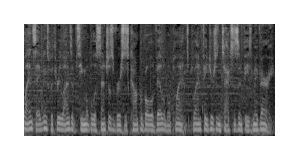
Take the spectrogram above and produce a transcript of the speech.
Plan savings with three lines of T Mobile Essentials versus comparable available plans. Plan features and taxes and fees may vary.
